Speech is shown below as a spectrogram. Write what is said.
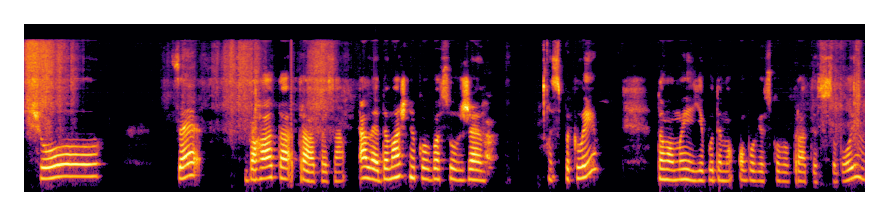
що це багата трапеза. Але домашню ковбасу вже спекли, тому ми її будемо обов'язково брати з собою.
